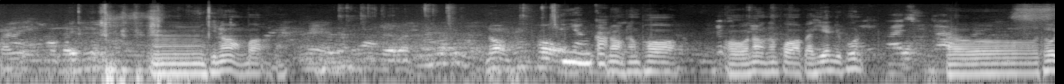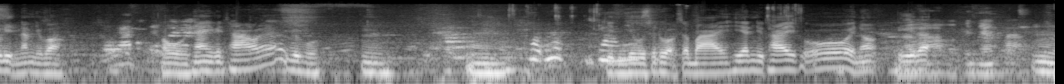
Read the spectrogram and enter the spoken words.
ไปไปอืม พี่น้องบอกไปแม่น้องทั้งพ่ออิหยังก็น้องทั้งพ่อโอ้น้องทั้งพ่อไปเฮียนอยู่พุ่นโอ้โทรลินน้ำอยู่บ่โอ้ใหญ่เป็นเช้าแล้วอยู่พุ่นอืมอืมขอบลูกกินอยู่สะดวกสบายเฮียนอยู่ไทยโอ้ยเนาะดีแล้วบ่เป็นหยังค่ะอืม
